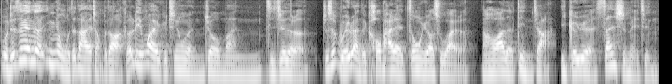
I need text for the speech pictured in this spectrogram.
我觉得这边的应用我真的还想不到。可是另外一个新闻就蛮直接的了，就是微软的 Copilot 终于要出来了，然后它的定价一个月三十美金，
